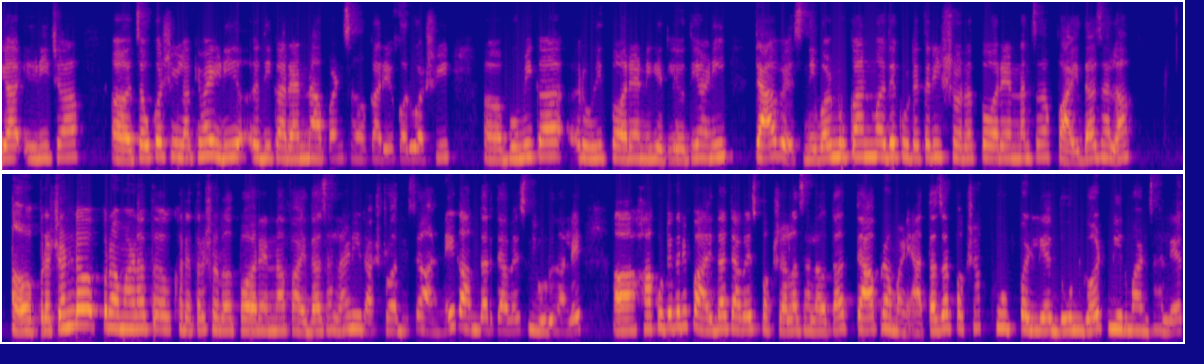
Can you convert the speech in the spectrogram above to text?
या ईडीच्या चौकशीला किंवा ईडी अधिकाऱ्यांना आपण सहकार्य करू अशी भूमिका रोहित पवार यांनी घेतली होती आणि त्यावेळेस निवडणुकांमध्ये कुठेतरी शरद पवार यांनाचा फायदा झाला. प्रचंड प्रमाणात खरं तर शरद पवार यांना फायदा झाला आणि राष्ट्रवादीचे अनेक आमदार त्यावेळेस निवडून आले. हा कुठेतरी फायदा त्यावेळेस पक्षाला झाला होता. त्याप्रमाणे आता जर पक्षात फूट पडली आहे, दोन गट निर्माण झाले आहेत.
